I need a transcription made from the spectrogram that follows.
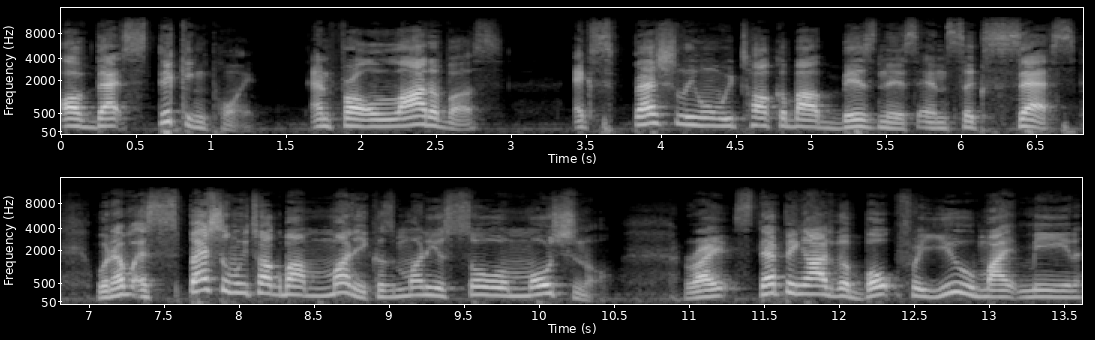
of that sticking point. And for a lot of us, especially when we talk about business and success, whenever, especially when we talk about money, because money is so emotional, right? Stepping out of the boat for you might mean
